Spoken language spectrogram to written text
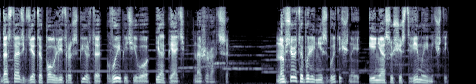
достать где-то пол-литра спирта, выпить его и опять нажраться. Но все это были несбыточные и неосуществимые мечты.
